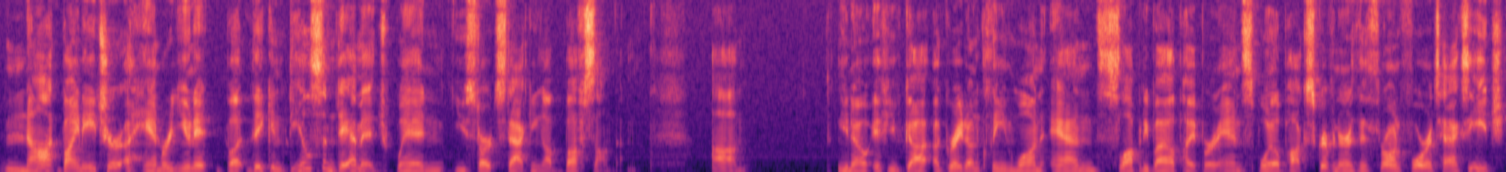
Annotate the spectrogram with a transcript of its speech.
not by nature a hammer unit, but they can deal some damage when you start stacking up buffs on them. Um, you know, if you've got a Great Unclean One and Sloppity Bilepiper and Spoilpox Scrivener, they're throwing four attacks each.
